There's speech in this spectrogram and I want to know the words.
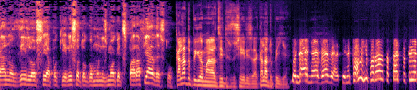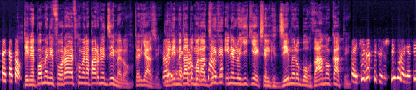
κάνω δήλωση, αποκηρύσω τον κομμουνισμό και τις παραφιάδες του. Καλά το πήγε ο Μαρατζίδη του ΣΥΡΙΖΑ. Καλά το πήγε. Ναι, ναι, βέβαια. Την επόμενη φορά θα φτάσει στο 3%. Την επόμενη φορά εύχομαι να πάρουν τζίμερο. Ταιριάζει. δηλαδή μετά το κάτι Μαρατζίδη που είναι λογική εξέλιξη. Τζίμερο, Μπογδάνο, κάτι. Εκεί θα χτυπήσω σίγουρα γιατί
